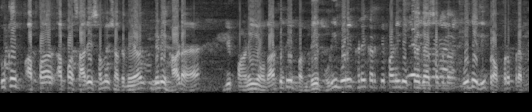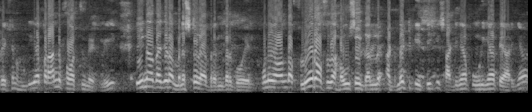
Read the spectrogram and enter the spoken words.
ਕਿਉਂਕਿ ਆਪਾਂ ਆਪਾਂ ਸਾਰੇ ਸਮਝ ਸਕਦੇ ਆ ਜਿਹੜੇ ਹੜ੍ਹ ਹੈ, ਜੇ ਪਾਣੀ ਆਉਂਦਾ ਕਿਤੇ ਬੰਦੇ ਥੋੜੀ ਮੋਰੇ ਖੜੇ ਕਰਕੇ ਪਾਣੀ ਰੋਕਿਆ ਜਾ ਸਕਦਾ। ਉਹਦੇ ਲਈ ਪ੍ਰੋਪਰ ਪ੍ਰੈਪਰੇਸ਼ਨ ਹੁੰਦੀ ਆ, ਪਰ ਅਨਫੋਰਚੂਨੇਟਲੀ ਇਹਨਾਂ ਦਾ ਜਿਹੜਾ ਮਿਨਿਸਟਰ ਹੈ ਵਰਿੰਦਰ ਗੋਇਲ, ਉਹਨੇ on the floor of the house ਇਹ ਗੱਲ ਐਡਮਿਟ ਕੀਤੀ ਕਿ ਸਾਡੀਆਂ ਪੂਰੀਆਂ ਤਿਆਰੀਆਂ,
